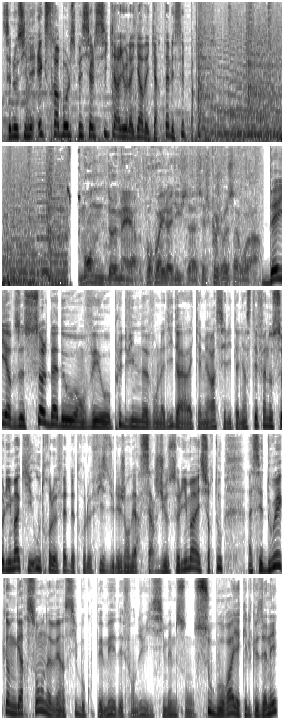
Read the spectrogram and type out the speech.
C'est Ciné Extra Ball spécial Sicario, la guerre des cartels et c'est parti. Monde de merde. Pourquoi il a dit ça? C'est ce que je veux savoir. Day of the Soldado en VO, plus de Villeneuve, on l'a dit. Derrière la caméra, c'est l'italien Stefano Solima qui, outre le fait d'être le fils du légendaire Sergio Solima, est surtout assez doué comme garçon. On avait ainsi beaucoup aimé et défendu ici même son Subura il y a quelques années.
